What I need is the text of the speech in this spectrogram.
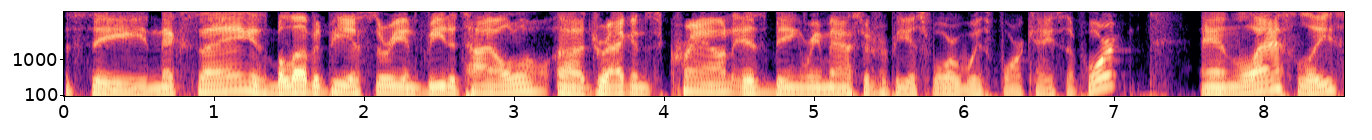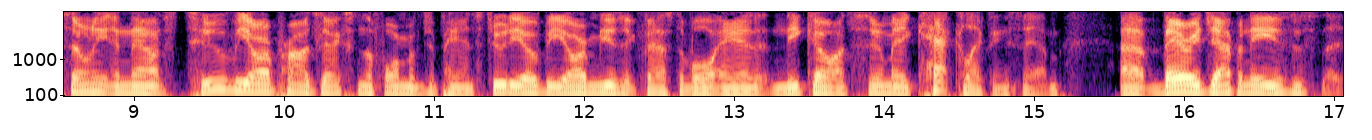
let's see. Next thing is beloved PS3 and Vita title uh, Dragon's Crown is being remastered for PS4 with 4K support. And lastly, Sony announced two VR projects in the form of Japan Studio VR Music Festival and Neko Atsume Cat Collecting Sim. Uh, very Japanese uh,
